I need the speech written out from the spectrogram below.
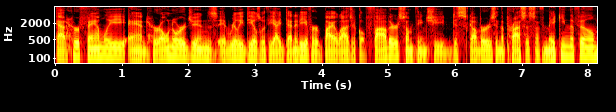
at her family and her own origins. It really deals with the identity of her biological father, something she discovers in the process of making the film.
